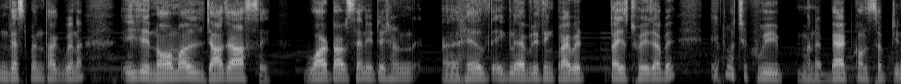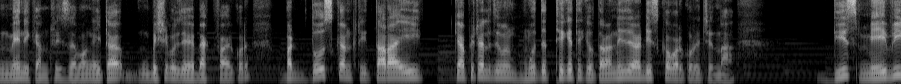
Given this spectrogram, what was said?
ইনভেস্টমেন্ট থাকবে না। এই যে নর্মাল যা যা আছে ওয়াটার স্যানিটেশন হেলথ এগুলো এভরিথিং প্রাইভেটাইজড হয়ে যাবে, এগুলো হচ্ছে খুবই মানে bad concept in many countries এবং এটা বেশিরভাগ জায়গায় ব্যাকফায়ার করে। বাট দোজ কান্ট্রি তারা এই ক্যাপিটালিজমের মধ্যে থেকে থেকেও তারা নিজেরা ডিসকভার করেছে, না this may be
